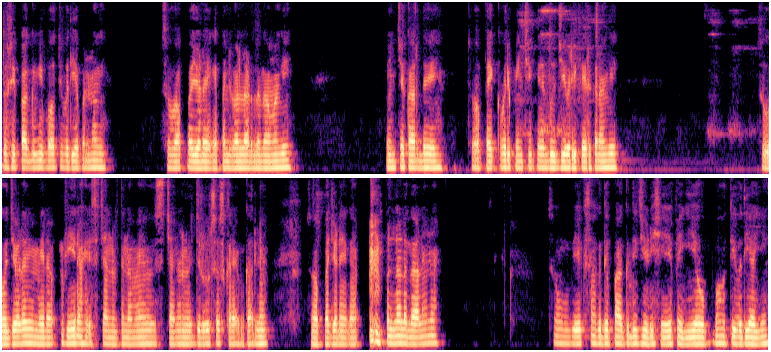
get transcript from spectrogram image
ਤੁਸੀਂ ਪੱਗ ਵੀ ਬਹੁਤ ਹੀ ਵਧੀਆ ਬੰਨੋਗੇ। ਸੋ ਆਪਾਂ ਜਿਹੜਾ ਹੈਗਾ ਪੰਜਵਾਂ ਲੜ ਲਗਾਵਾਂਗੇ। ਪਿੰਚ ਕਰਦੇ, ਸੋ ਆਪਾਂ ਇੱਕ ਵਾਰੀ ਪਿੰਚ ਕੇ ਦੂਜੀ ਵਾਰੀ ਫੇਰ ਕਰਾਂਗੇ। ਸੋ ਜਿਹੜਾ ਵੀ ਮੇਰਾ ਵੀਰ ਹੈ ਇਸ ਚੈਨਲ ਤੇ ਨਵਾਂ ਹੈ, ਉਸ ਚੈਨਲ ਨੂੰ ਜਰੂਰ ਸਬਸਕ੍ਰਾਈਬ ਕਰ ਲਿਓ। ਸੋ ਆਪਾਂ ਜਿਹੜਾ ਹੈਗਾ ਪੱਲਾ ਲਗਾ ਲੈਣਾ ਸੋ ਵੇਖ ਸਕਦੇ ਹੋ, ਪੱਗ ਦੀ ਜਿਹੜੀ ਸ਼ੇਪ ਹੈਗੀ ਆ, ਉਹ ਬਹੁਤ ਹੀ ਵਧੀਆ ਆਈ ਹੈ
